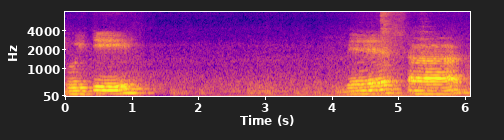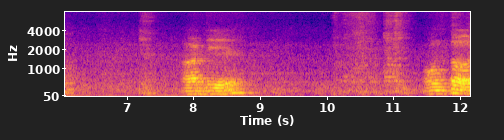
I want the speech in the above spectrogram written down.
দুইটি ব্যাসার্ধের অন্তর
